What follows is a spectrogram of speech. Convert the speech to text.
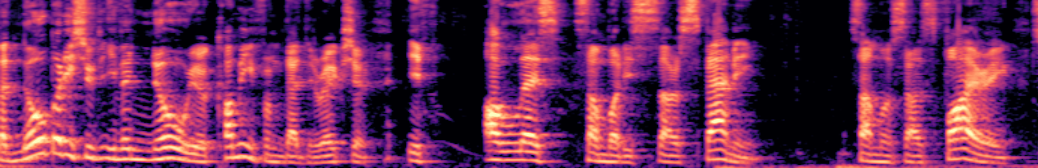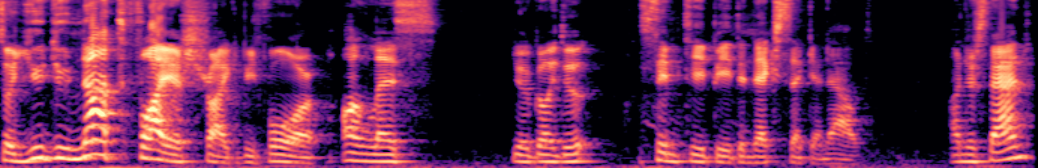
But nobody should even know you're coming from that direction if unless somebody starts spamming, someone starts firing. So you do not fire strike before unless you're going to sim TP the next second out. Understand?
